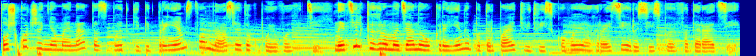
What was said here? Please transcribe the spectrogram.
Пошкодження майна та збитки підприємства внаслідок бойових дій. Не тільки громадяни України потерпають від військової агресії Російської Федерації.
